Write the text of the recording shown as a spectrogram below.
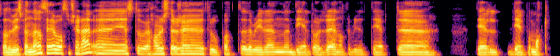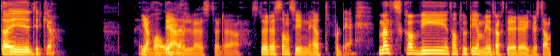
Så det blir spennende å se hva som skjer der. Eh, jeg har vel større tro på at det blir en delt ordre enn at det blir et delt, eh, del, del på makta i Tyrkia. Ja, det er vel større, større, sannsynlighet for det. Men skal vi ta en tur til hjemlige trakter, Kristian?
